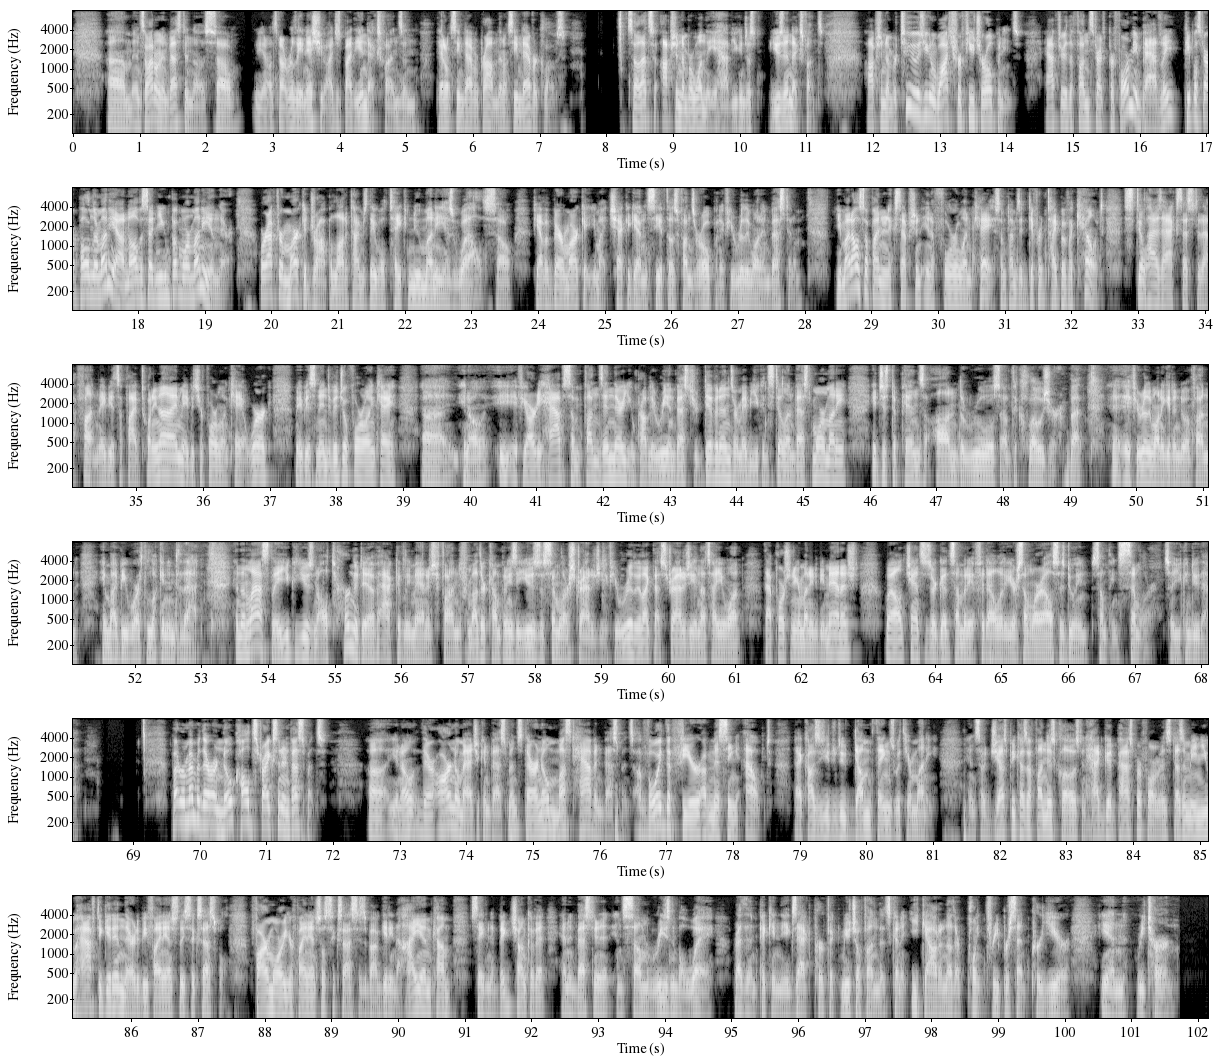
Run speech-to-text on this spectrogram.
Um, and so I don't invest in those. So, you know, it's not really an issue. I just buy the index funds and they don't seem to have a problem. They don't seem to ever close. So that's option number one that you have. You can just use index funds. Option number two is you can watch for future openings after the fund starts performing badly, people start pulling their money out, and all of a sudden you can put more money in there. Or after a market drop, a lot of times they will take new money as well. So if you have a bear market, you might check again and see if those funds are open if you really want to invest in them. You might also find an exception in a 401k. Sometimes a different type of account still has access to that fund. Maybe it's a 529, maybe it's your 401k at work, maybe it's an individual 401k. Uh, you know, if you already have some funds in there, you can probably reinvest your dividends, or maybe you can can still invest more money. It just depends on the rules of the closure. But if you really want to get into a fund, it might be worth looking into that. And then lastly, you could use an alternative actively managed fund from other companies that use a similar strategy. If you really like that strategy and that's how you want that portion of your money to be managed, well, chances are good somebody at Fidelity or somewhere else is doing something similar. So you can do that. But remember, there are no called strikes in investments. Uh, you know, there are no magic investments. There are no must have investments. Avoid the fear of missing out. That causes you to do dumb things with your money. And so just because a fund is closed and had good past performance doesn't mean you have to get in there to be financially successful. Far more, your financial success is about getting a high income, saving a big chunk of it, and investing it in some reasonable way rather than picking the exact perfect mutual fund that's going to eke out another 0.3% per year in return.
